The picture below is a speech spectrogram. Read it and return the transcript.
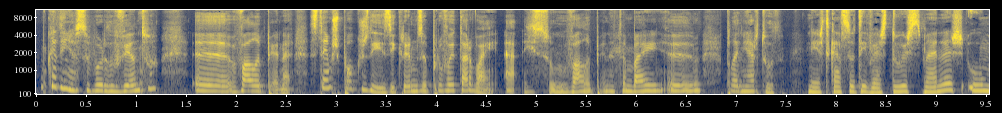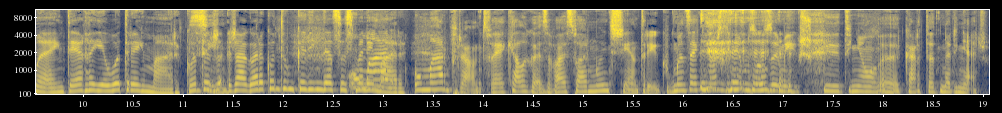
um bocadinho a sabor do vento, uh, vale a pena. Se temos poucos dias e queremos aproveitar bem, ah, isso vale a pena também uh, planear tudo. Neste caso, tu tiveste duas semanas, uma em terra e a outra em mar. Conta, já agora conta um bocadinho dessa semana mar, em mar. O mar, pronto, é aquela coisa, vai soar muito excêntrico, mas é que nós tínhamos uns amigos que tinham a carta de marinheiro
